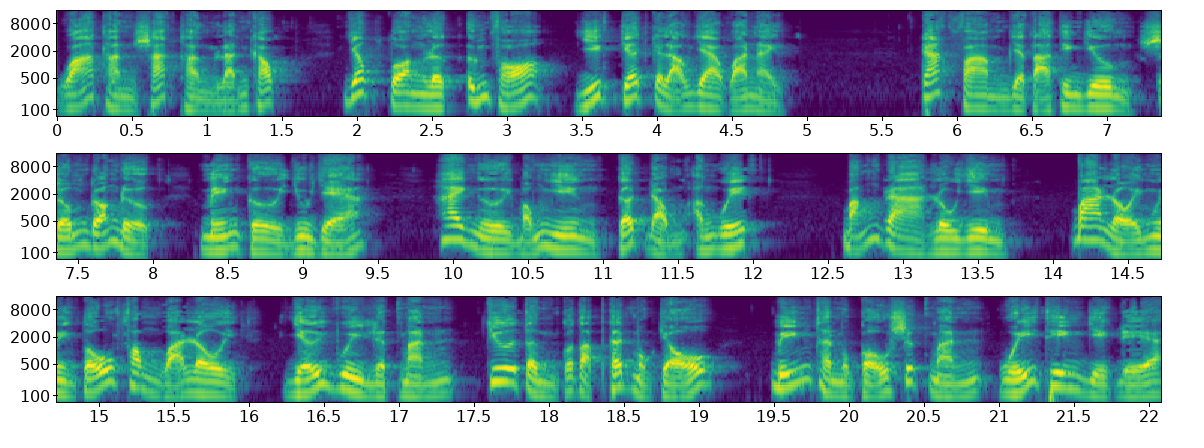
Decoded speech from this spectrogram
quá thành sát thần lãnh khóc, dốc toàn lực ứng phó, giết chết cái lão gia quả này. Trác Phàm và Tạ Thiên Dương sớm đoán được, miệng cười vui vẻ. Hai người bỗng nhiên kết động ấn quyết, bắn ra lô diêm, ba loại nguyên tố phong hỏa lôi với quy lực mạnh chưa từng có tập kết một chỗ, biến thành một cổ sức mạnh quỷ thiên diệt địa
